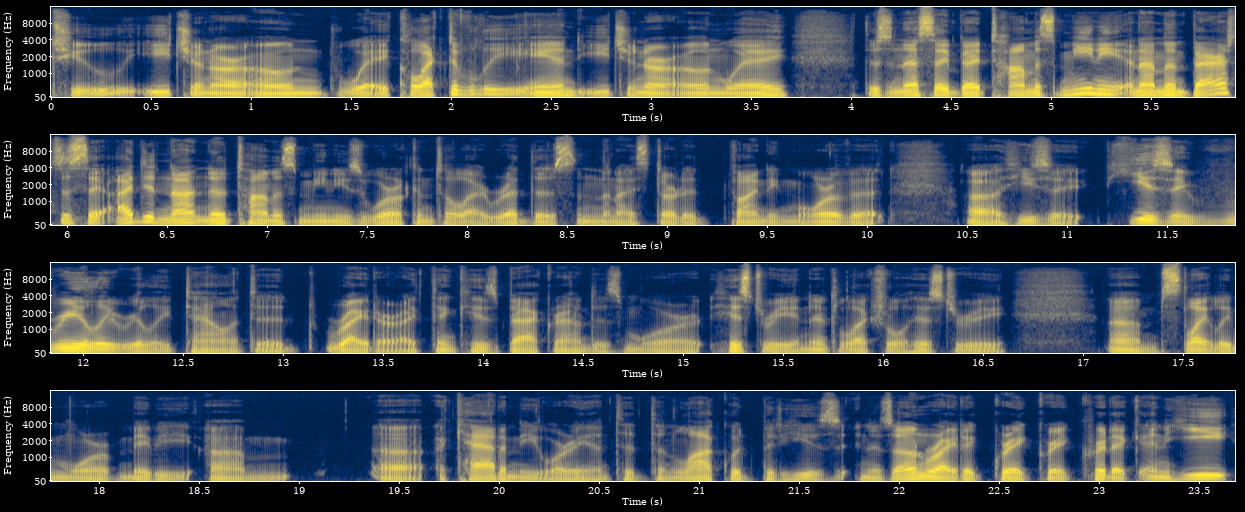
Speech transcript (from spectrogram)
too, each in our own way, collectively, and each in our own way. There's an essay by Thomas Meaney, and I'm embarrassed to say I did not know Thomas Meaney's work until I read this, and then I started finding more of it. Uh, he's a he is a really really talented writer. I think his background is more history and intellectual history, um, slightly more maybe um, uh, academy oriented than Lockwood, but he is in his own right a great, great critic. And he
